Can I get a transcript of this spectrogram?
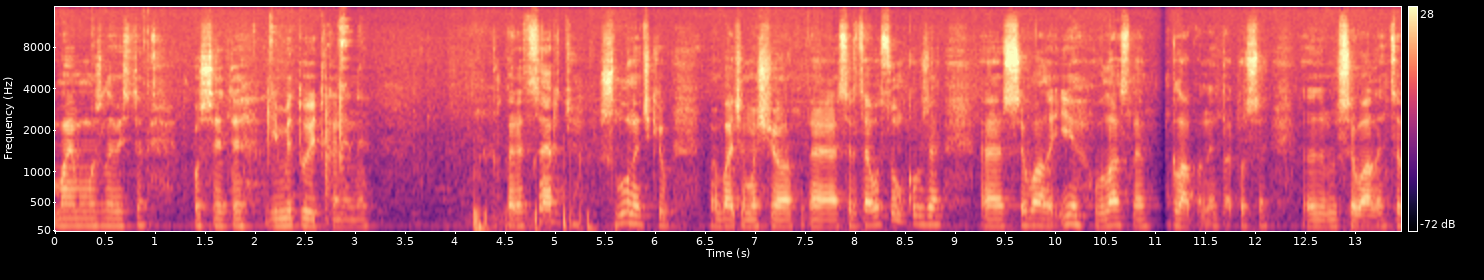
маємо можливість пошити, імітують тканини передсердя, шлуночків. Ми бачимо, що е, серцеву сумку вже е, зшивали і, власне, клапани також е, зшивали. Це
